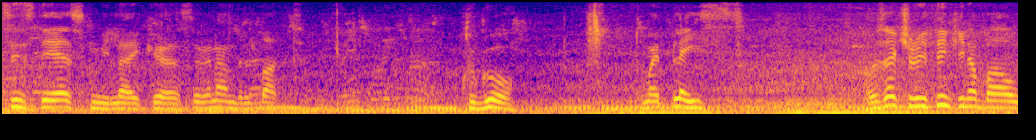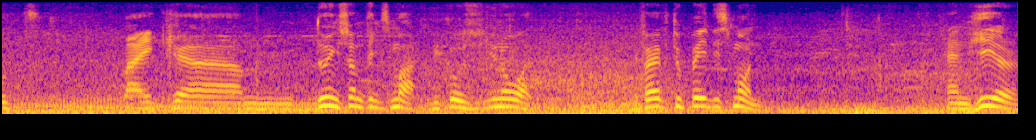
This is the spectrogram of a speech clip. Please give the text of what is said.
since they asked me like uh, 700 baht to go to my place, I was actually thinking about like um, doing something smart because you know what? If I have to pay this money and here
